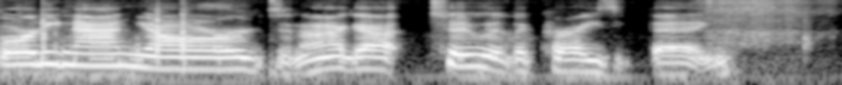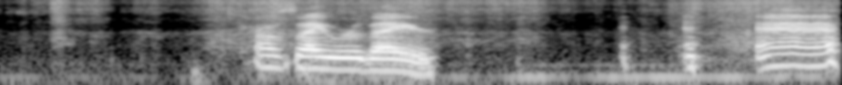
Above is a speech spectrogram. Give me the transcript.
49 yards, and I got two of the crazy things because they were there.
